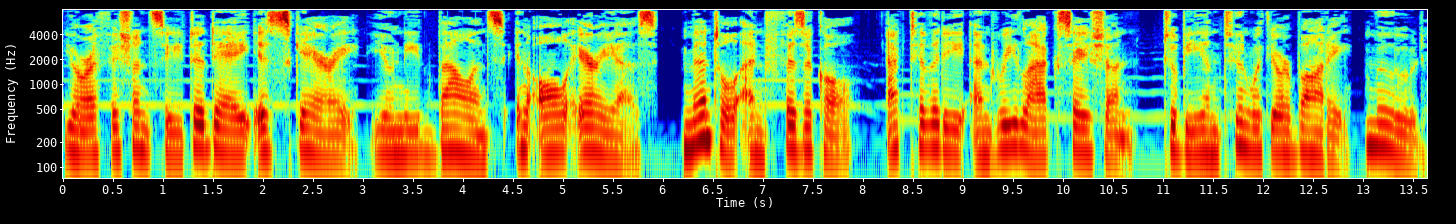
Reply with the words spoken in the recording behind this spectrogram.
Your efficiency today is scary. You need balance in all areas, mental and physical activity and relaxation, to be in tune with your body. Mood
